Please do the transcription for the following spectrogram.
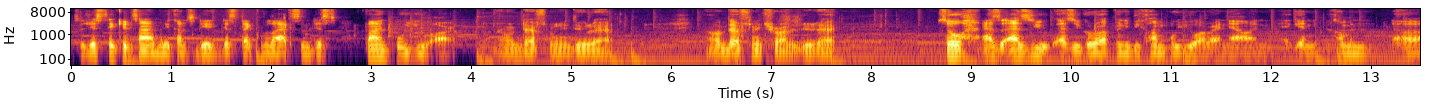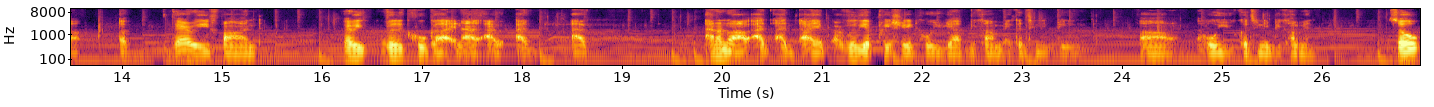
So just take your time when it comes to dating. Just like relax and just find who you are. I'll definitely do that. I'll definitely try to do that. So as as you as you grow up and you become who you are right now, and again becoming uh, a very fond, very really cool guy, and I I I, I I don't know. I, I I really appreciate who you have become and continue being, uh, who you continue becoming. So,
